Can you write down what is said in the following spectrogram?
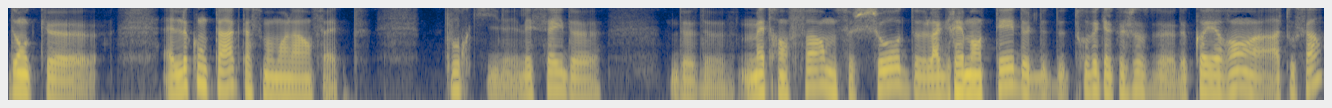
Donc, euh, elle le contacte à ce moment-là, en fait, pour qu'il essaye de, de, mettre en forme ce show, de l'agrémenter, de, de, trouver quelque chose de, cohérent à, tout ça.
